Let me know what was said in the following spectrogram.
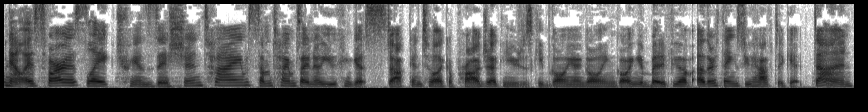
Now, as far as like transition time, sometimes I know you can get stuck into like a project and you just keep going and going and going. But if you have other things you have to get done,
